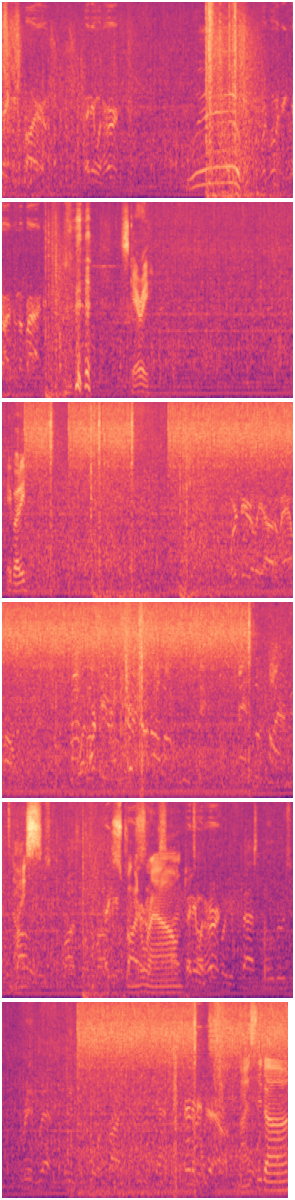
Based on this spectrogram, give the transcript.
Taking fire. Anyone hurt? Woo! We're losing guys in the back. Scary. Hey, buddy. We're nearly out of ammo. Bravo zero six, Bravo two six. Missile fire. Nice. Taking Swinging fire. around. Anyone hurt? For your fast movers, red ref, eight, four, five, three, Enemy down. Nicely done.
